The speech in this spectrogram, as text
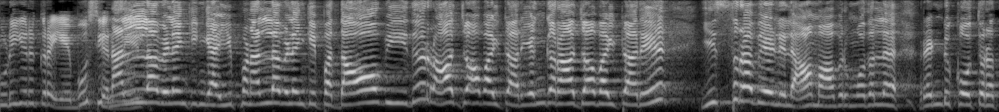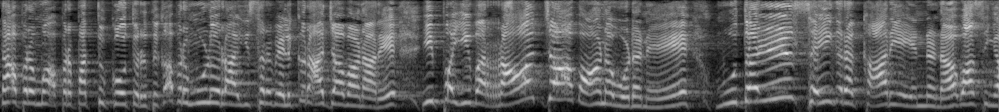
குடியிருக்கிற எபூசியர் நல்லா விளங்கிங்க. இப்ப நல்லா விளங்கி இப்ப தாவீது ராஜாவாயிட்டார். எங்க ராஜாவாயிட்டாரு? இஸ்ரவேலில் ஆமா அவர் முதல்ல ரெண்டு கோத்திரத்தை அப்புறம் அப்புறம் பத்து கோத்திரத்துக்கு அப்புறம் முழு ரா இஸ்ரவேலுக்கு ராஜாவானாரு இப்ப இவர் ராஜாவான உடனே முதல் செய்கிற காரியம் என்னன்னா வாசிங்க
